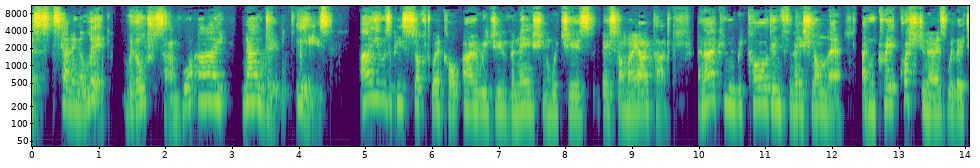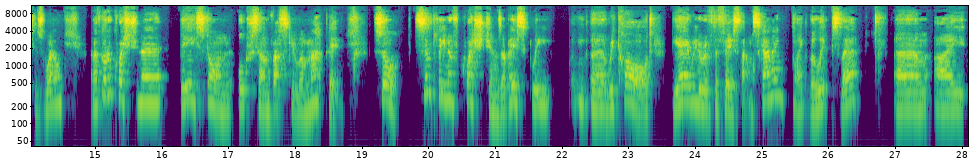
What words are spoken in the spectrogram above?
scanning a lip with ultrasound, what I now do is I use a piece of software called Eye Rejuvenation, which is based on my iPad, and I can record information on there. I can create questionnaires with it as well, and I've got a questionnaire based on ultrasound vascular mapping. So simply enough questions. I basically uh, record the area of the face that I'm scanning, like the lips there. Um, I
